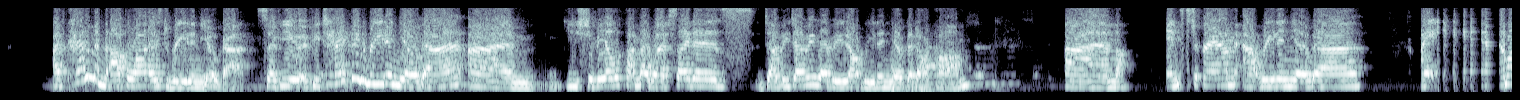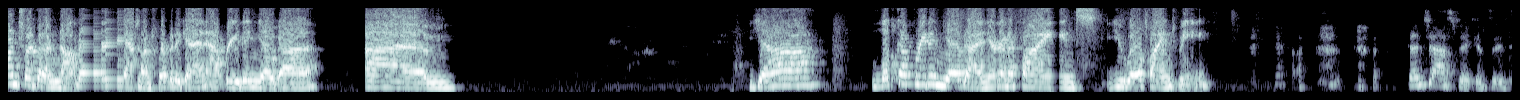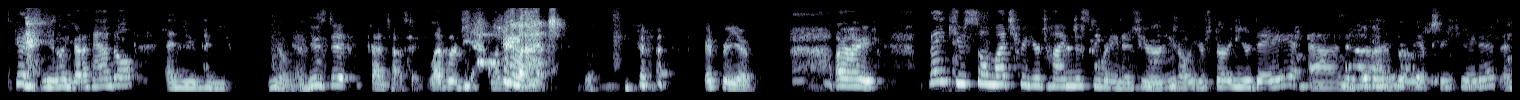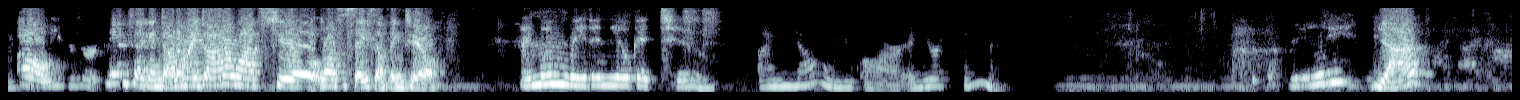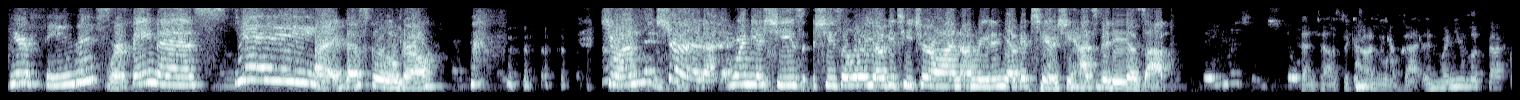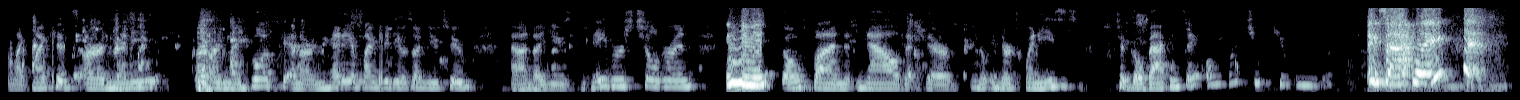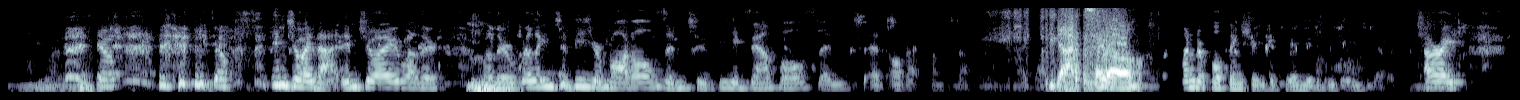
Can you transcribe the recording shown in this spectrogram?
I've kind of monopolized read and yoga. So if you if you type in read and yoga, um, you should be able to find my website is www.readandyoga.com. Um, Instagram at read and yoga. I am on Twitter, but I'm not very active on Twitter. But again, at and yoga. Um, yeah, look up and yoga, and you're gonna find you will find me. Fantastic. It's it's good. You know, you got a handle and you've you know used it. Fantastic. Leverage. Yeah, leverage pretty much. Good for you. All right. Thank you so much for your time this morning as you're, you know, you're starting your day and uh, I really appreciate it and keep Oh. your work. One second, Donna. My daughter wants to wants to say something too. I'm on reading yoga too. I know you are and you're famous. Really? Yeah, You're famous? we're famous. Yay! All right, go to school, little girl. She wanted to make sure that everyone knew she's she's a little yoga teacher on on reading yoga too. She has videos up. And Fantastic. And I love that. And when you look back, I'm like, my kids are in many, are in my book and are in many of my videos on YouTube. And I use neighbors' children. Mhm. so fun now that they're, you know, in their 20s to go back and say, oh, weren't you cute when you were Exactly. you know so enjoy that. Enjoy while they're while they're willing to be your models and to be examples and and all that fun stuff. Yes, I will. wonderful thing for you the two of you to be doing together. All right.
